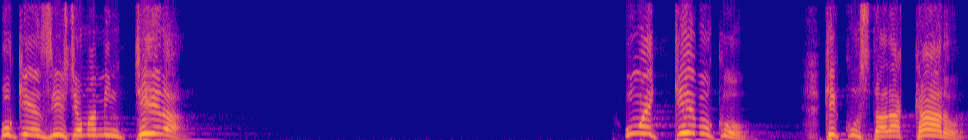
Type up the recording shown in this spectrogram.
O que existe é uma mentira. Um equívoco que custará caro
